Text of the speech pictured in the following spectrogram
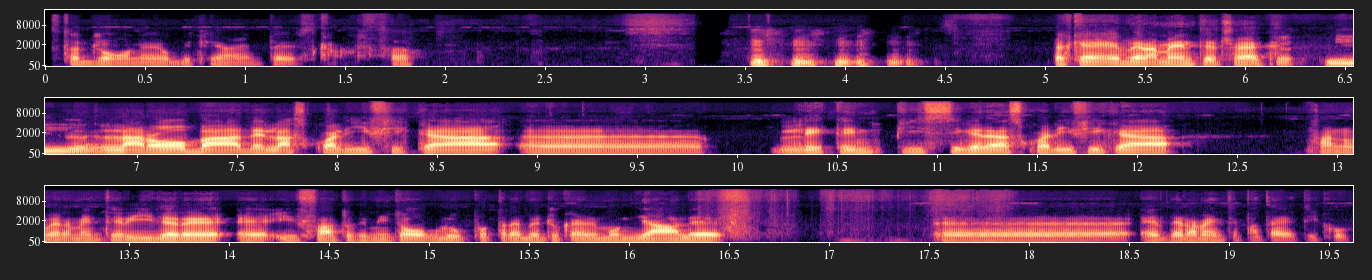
stagione obiettivamente scarsa. Perché è veramente cioè, la roba della squalifica eh, le tempistiche della squalifica fanno veramente ridere e il fatto che Mitoglu potrebbe giocare il mondiale eh, è veramente patetico.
